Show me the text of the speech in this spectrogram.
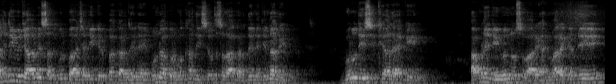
ਅੱਜ ਦੀ ਵਿਚਾਰ ਵਿੱਚ ਸਤਿਗੁਰੂ ਪਾਤਸ਼ਾਹ ਜੀ ਕਿਰਪਾ ਕਰਦੇ ਨੇ, ਉਹਨਾਂ ਗੁਰਮੁਖਾਂ ਦੀ ਸਿਫਤ ਸਲਾਹ ਕਰਦੇ ਨੇ, ਜਿਨ੍ਹਾਂ ਨੇ ਗੁਰੂ ਦੀ ਸਿੱਖਿਆ ਲੈ ਕੇ ਆਪਣੇ ਜੀਵਨ ਨੂੰ ਸਵਾਰਿਆ ਹੈ। ਮਹਾਰਾਜ ਕਹਿੰਦੇ,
